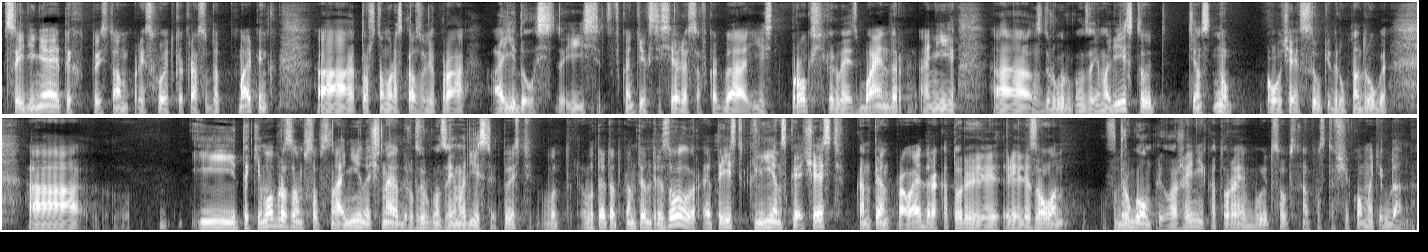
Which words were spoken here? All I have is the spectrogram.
соединяет их, то есть там происходит как раз вот этот mapping, а, то, что мы рассказывали про AIDL и в контексте сервисов, когда есть прокси, когда есть binder, они а, с друг другом взаимодействуют, тем, ну, получая ссылки друг на друга. А, и таким образом, собственно, они начинают друг с другом взаимодействовать. То есть вот, вот этот content resolver — это есть клиентская часть content provider а, который ре реализован в другом приложении, которое будет, собственно, поставщиком этих данных.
